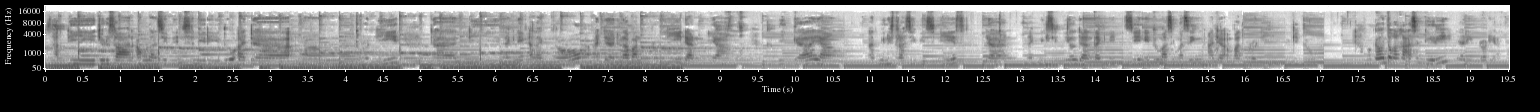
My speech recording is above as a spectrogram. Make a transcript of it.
Sa- Di jurusan akuntansi di- sendiri itu ada 6 prodi dan di teknik elektro ada 8 prodi dan yang ketiga yang administrasi bisnis dan teknik sipil dan teknik mesin itu masing-masing ada 4 prodi Oke untuk kakak sendiri dari prodi apa?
